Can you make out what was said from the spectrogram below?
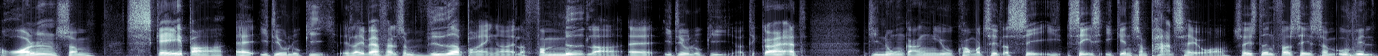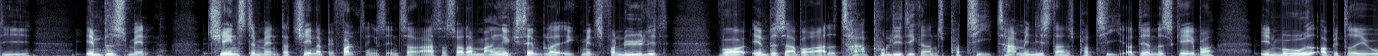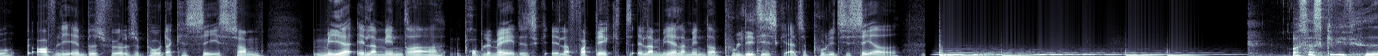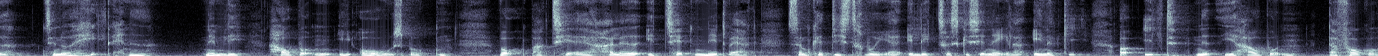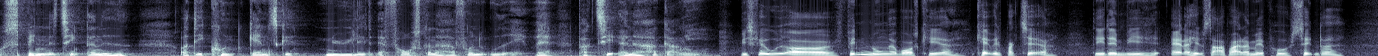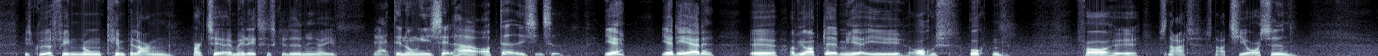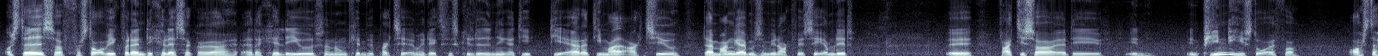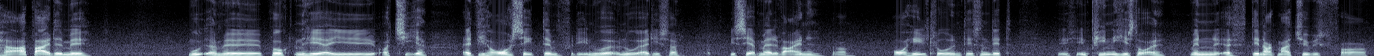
rollen som skaber af ideologi, eller i hvert fald som viderebringer eller formidler af ideologi. Og det gør, at de nogle gange jo kommer til at se, ses igen som partshavere. Så i stedet for at ses som uvildige embedsmænd, tjenestemænd, der tjener befolkningens interesser, så er der mange eksempler, ikke mindst for nyligt, hvor embedsapparatet tager politikernes parti, tager ministerens parti, og dermed skaber en måde at bedrive offentlig embedsførelse på, der kan ses som mere eller mindre problematisk, eller fordækt, eller mere eller mindre politisk, altså politiseret. Og så skal vi videre til noget helt andet, nemlig havbunden i Aarhusbugten, hvor bakterier har lavet et tæt netværk, som kan distribuere elektriske signaler, energi og ilt ned i havbunden – der foregår spændende ting dernede, og det er kun ganske nyligt, at forskerne har fundet ud af, hvad bakterierne har gang i. Vi skal ud og finde nogle af vores kære kabelbakterier. Det er dem, vi allerhelst arbejder med på centret. Vi skal ud og finde nogle kæmpe lange bakterier med elektriske ledninger i. Ja, det er nogen, I selv har opdaget i sin tid? Ja, ja det er det. Øh, og vi opdagede dem her i Aarhus Bugten for øh, snart, snart 10 år siden. Og stadig så forstår vi ikke, hvordan det kan lade sig gøre, at der kan leve sådan nogle kæmpe bakterier med elektriske ledninger. De, de er der, de er meget aktive. Der er mange af dem, som vi nok vil se om lidt. Øh, faktisk så er det en, en pinlig historie for os, der har arbejdet med mudder med bugten her i årtier, at vi har overset dem, fordi nu, nu er de så, vi ser dem alle vegne og over hele kloden. Det er sådan lidt øh, en pinlig historie, men øh, det er nok meget typisk for,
